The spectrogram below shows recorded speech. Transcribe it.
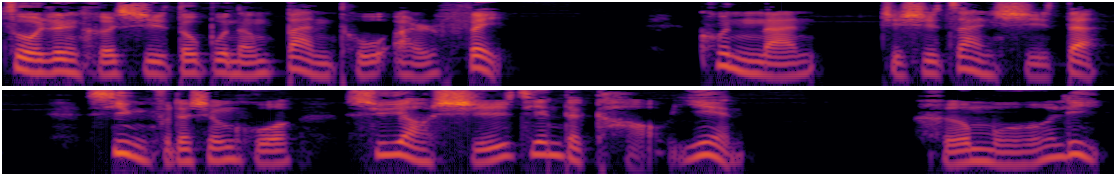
做任何事都不能半途而废。困难只是暂时的，幸福的生活需要时间的考验。和魔力。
